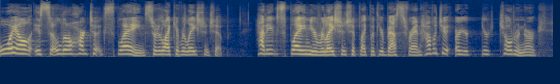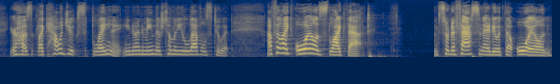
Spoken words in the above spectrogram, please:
oil is a little hard to explain, sort of like a relationship. How do you explain your relationship, like with your best friend? How would you, or your, your children, or your husband, like, how would you explain it? You know what I mean? There's so many levels to it. I feel like oil is like that. I'm sort of fascinated with the oil. And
